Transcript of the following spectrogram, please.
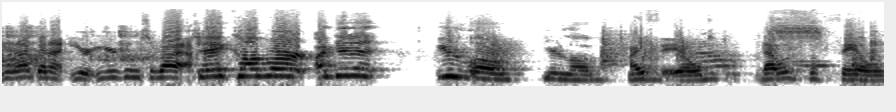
You're not gonna. You're, you're gonna survive. Take cover. I did it. You're low. You're low. I failed. That was the fail.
